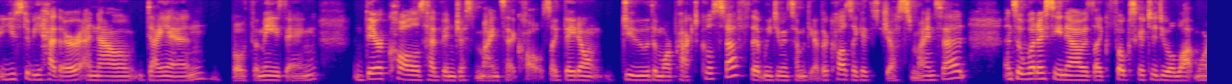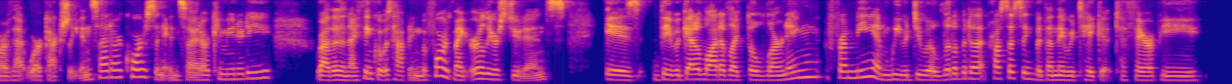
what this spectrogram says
used to be Heather and now Diane, both amazing their calls have been just mindset calls. Like they don't do the more practical stuff that we do in some of the other calls. Like it's just mindset. And so what I see now is like folks get to do a lot more of that work actually inside our course and inside our community rather than I think what was happening before with my earlier students is they would get a lot of like the learning from me and we would do a little bit of that processing, but then they would take it to therapy.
